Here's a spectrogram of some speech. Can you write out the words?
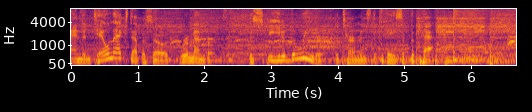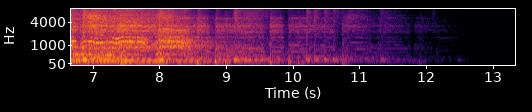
And until next episode, remember the speed of the leader determines the pace of the pack.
